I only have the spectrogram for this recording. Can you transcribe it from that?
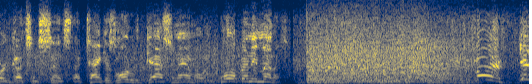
more guts and sense. That tank is loaded with gas and ammo. It'll blow up any minute. Murph, get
